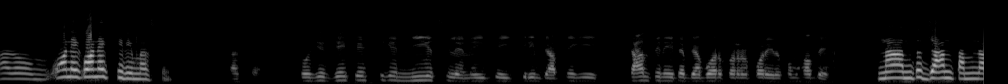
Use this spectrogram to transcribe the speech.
আরও অনেক অনেক ক্রিম আছে। আচ্ছা তো যে যে পেজ থেকে নিয়েছিলেন এই এই ক্রিমটা আপনি কি জানতেন এটা ব্যবহার করার পর এরকম হবে? না আমি তো জানতাম না।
